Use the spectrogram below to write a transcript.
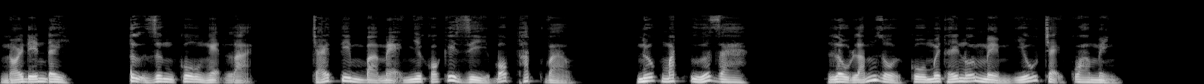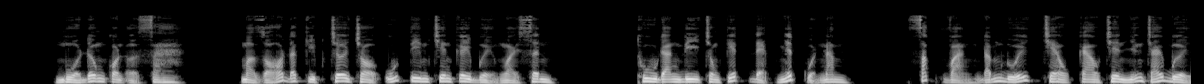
Nói đến đây, tự dưng cô nghẹn lại, trái tim bà mẹ như có cái gì bóp thắt vào, nước mắt ứa ra. Lâu lắm rồi cô mới thấy nỗi mềm yếu chạy qua mình. Mùa đông còn ở xa, mà gió đã kịp chơi trò ú tim trên cây bưởi ngoài sân. Thu đang đi trong tiết đẹp nhất của năm. Sắc vàng đắm đuối treo cao trên những trái bưởi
